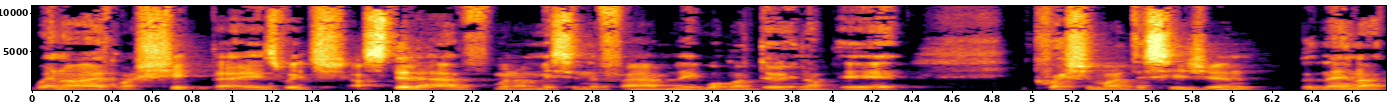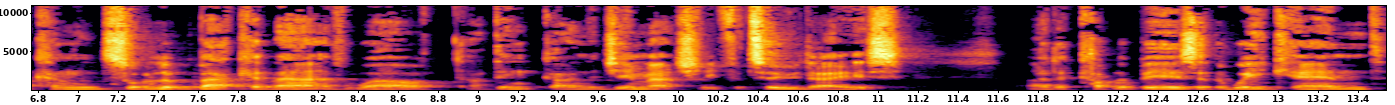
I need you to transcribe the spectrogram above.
when I have my shit days, which I still have when I'm missing the family, what am I doing up here? Question my decision. But then I can sort of look back at that. Well, I didn't go in the gym actually for two days. I had a couple of beers at the weekend.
